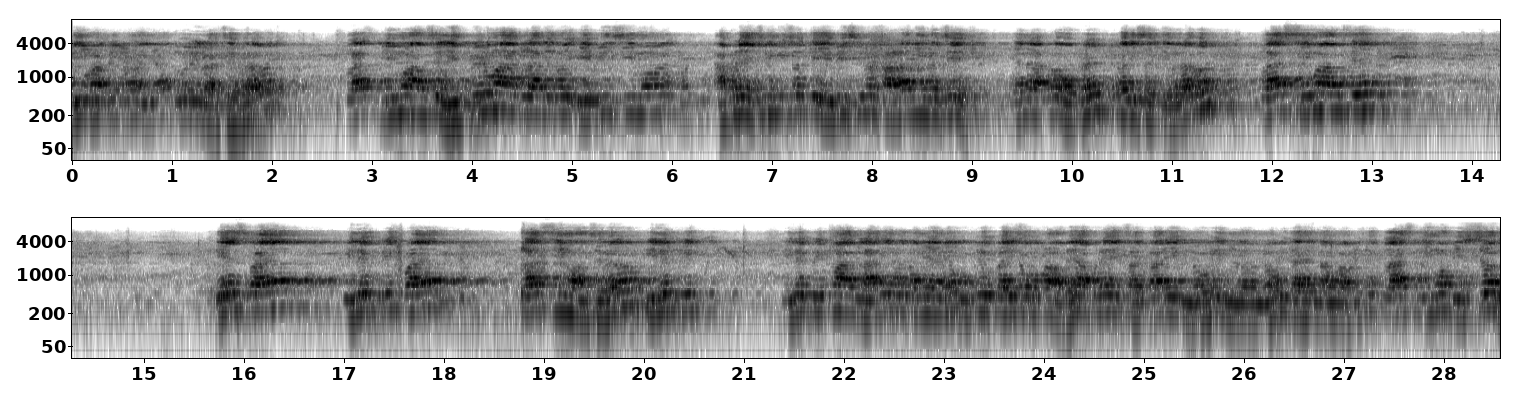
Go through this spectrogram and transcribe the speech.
બી માટે પણ અહીંયા દોરેલા છે, બરાબર? ક્લાસ બીમાં આવશે. લિક્વિડમાં આગ લાગે તો એબીસીમાં આપણે એક્સટિંગ્વિશર કે એબીસીમાં શાળાની અંદર છે, એને આપણે ઓપરેટ કરી શકીએ, બરાબર? ક્લાસ સી માં આવશે. Gas fire electric fire class સીમાં આવશે, બરાબર? ઇલેક્ટ્રિક ઇલેક્ટ્રિકમાં આગ લાગે તો તમે એનો ઉપયોગ કરી શકો, પણ હવે આપણે સરકારે નવી, નવું જાહેરનામું આપ્યું છે ક્લાસ ઈમાં સ્પેશિયલ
